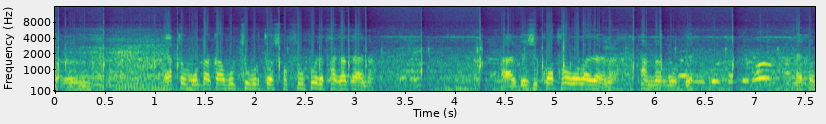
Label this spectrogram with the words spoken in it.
কারণ এত মোটা কাপড় চোপড় তো সবসময় পরে থাকা যায় না। আর বেশি কথা বলা যায় না ঠান্ডার মধ্যে। এখন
